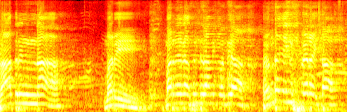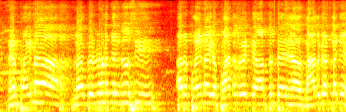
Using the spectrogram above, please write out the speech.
రాత్రి నిన్న మరి మరి నేను అసలు దానికి కొద్దిగా తొందరగా ఇన్స్పైర్ అవుతా నేను పైన నా బెడ్రూమ్లకి చూసి అరే పైన ఇక పాటలు పెట్టి ఆడుతుంటే నాలుగు గంటలకే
